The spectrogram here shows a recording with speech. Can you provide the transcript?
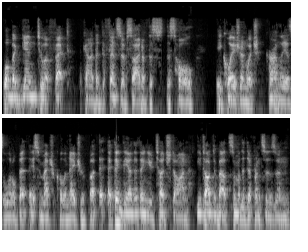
will begin to affect kind of the defensive side of this this whole equation, which currently is a little bit asymmetrical in nature. But I think the other thing you touched on, you talked about some of the differences in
